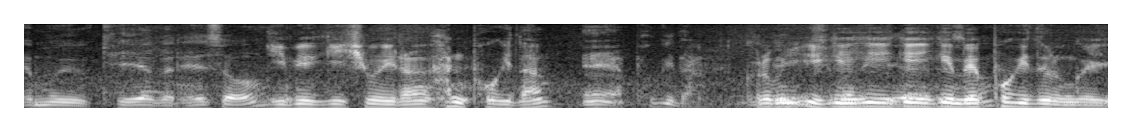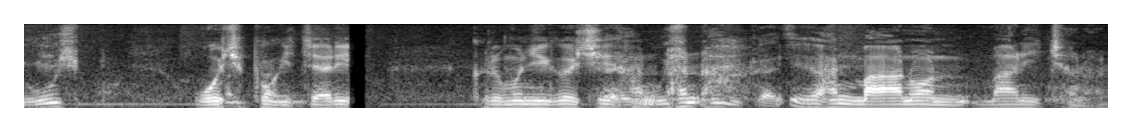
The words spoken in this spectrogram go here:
MOU 계약을 해서 220원이랑 한 포기당? 예, 포기당. 그러면 이게 이게 이게 몇 포기 드는 거예요? 이게? 50. 50포기짜리. 그러면 이것이 네, 한 50포기까지. 한한만 원, 만 이천 원.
